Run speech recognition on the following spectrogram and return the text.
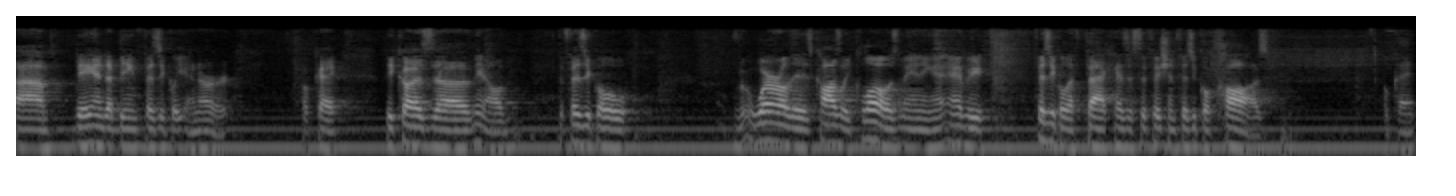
Um, they end up being physically inert. Okay, because uh, you know the physical world is causally closed, meaning every physical effect has a sufficient physical cause. Okay.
